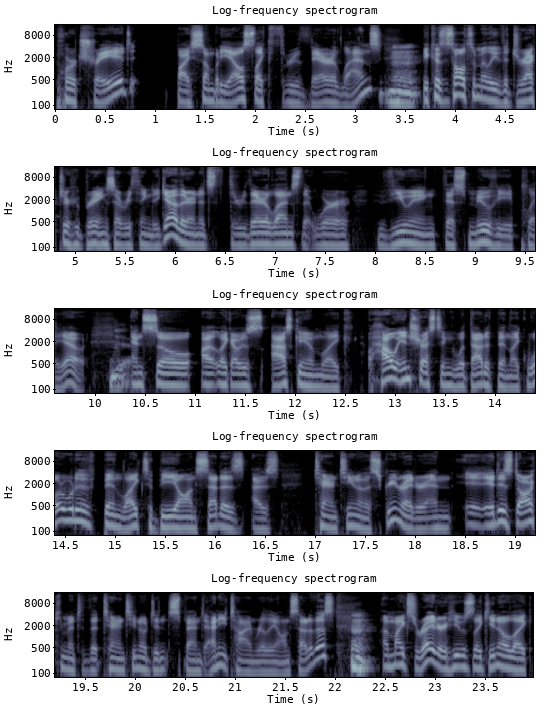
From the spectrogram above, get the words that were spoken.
portrayed by somebody else like through their lens? Mm, because it's ultimately the director who brings everything together and it's through their lens that we're viewing this movie play out. Yeah. and so I like I was asking him like how interesting would that have been? Like what would it have been like to be on set as as Tarantino the screenwriter? And it, it is documented that Tarantino didn't spend any time really on set of this. Hmm. and Mike's a writer he was like you know like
